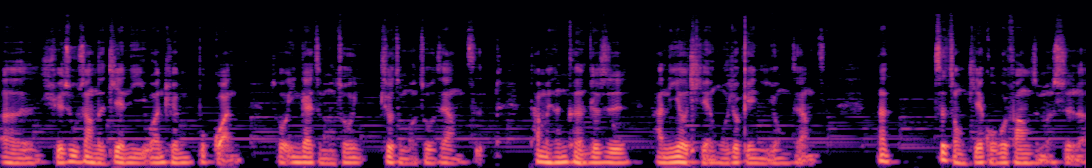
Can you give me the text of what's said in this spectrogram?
呃学术上的建议，完全不管说应该怎么做就怎么做这样子，他们很可能就是啊，你有钱我就给你用这样子。那这种结果会发生什么事呢？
